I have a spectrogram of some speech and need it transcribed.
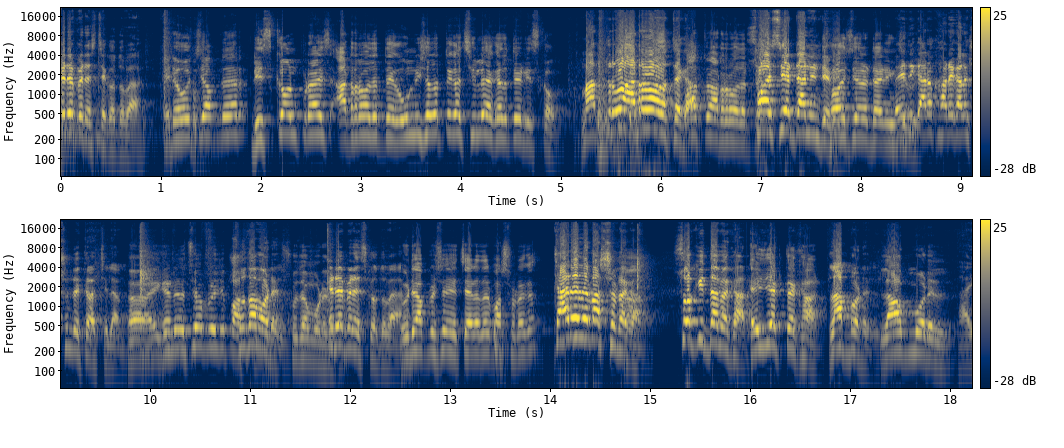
এটা প্রাইসটা কত ভাই এটা হচ্ছে আপনার ডিসকাউন্ট প্রাইস আঠারো হাজার টাকা উনিশ হাজার টাকা ছিল এক হাজার টাকা ডিসকাউন্ট মাত্র আঠারো হাজার টাকা? মাত্র আঠারো হাজার টাকা। ছয় চেয়ার ডাইনিং টেবিল ছয় সিয়ার ডাইনিং। এদিকে আরও খারে কালেকশন দেখতে পাচ্ছিলাম। হ্যাঁ এখানে হচ্ছে আপনার যে সোজা মডেল সোজা মডেল এটা প্রাইস কত ভাই? ওইটা আপনার চার হাজার পাঁচশো টাকা। চার হাজার পাঁচশো টাকা। হ্যাঁ। চকির দামে খাট। এই যে একটা খাট। Love model. Love model. ভাই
